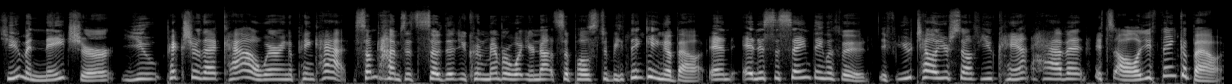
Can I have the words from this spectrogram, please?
human nature, you picture that cow wearing a pink hat. Sometimes it's so that you can remember what you're not supposed to be thinking about. And and it's the same thing with food. If you tell yourself you can't have it, it's all you think about.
